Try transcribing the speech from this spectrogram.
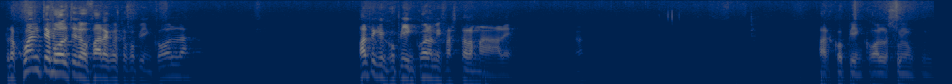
Però quante volte devo fare questo copia e incolla? A parte che copia e incolla mi fa star male. Eh? Far copia e incolla su,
